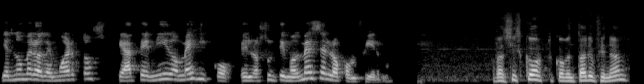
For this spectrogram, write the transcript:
y el número de muertos que ha tenido México en los últimos meses lo confirma. Francisco, tu comentario final.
